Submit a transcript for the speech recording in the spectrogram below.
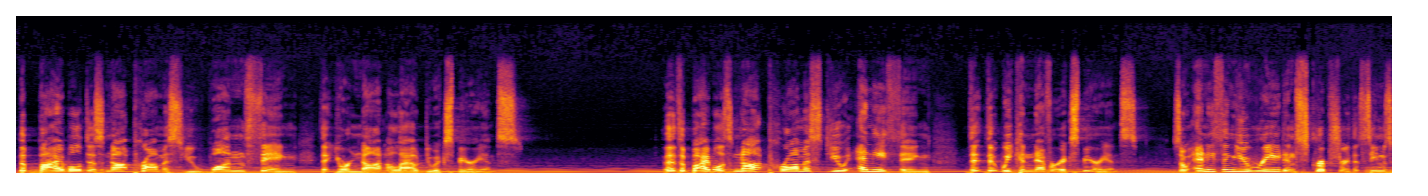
the Bible does not promise you one thing that you're not allowed to experience. The, Bible has not promised you anything that, that we can never experience. So anything you read in Scripture that seems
